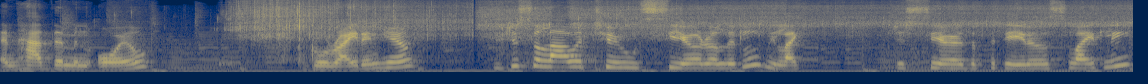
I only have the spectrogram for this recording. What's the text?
and had them in oil go right in here. You just allow it to sear a little. We like just sear the potatoes slightly.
